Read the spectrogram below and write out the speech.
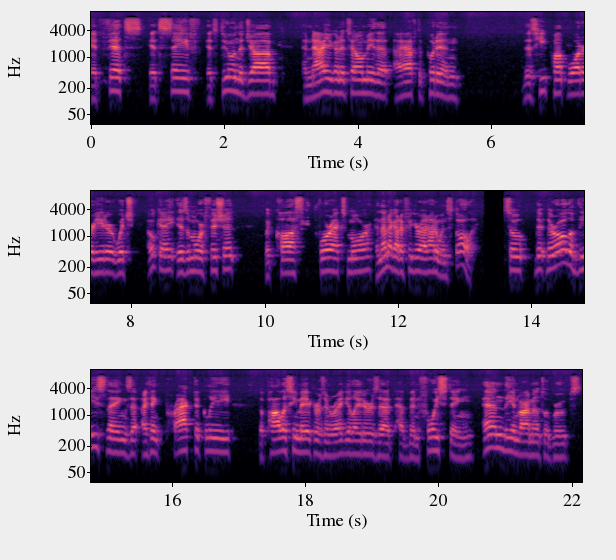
it fits, it's safe, it's doing the job, and now you're going to tell me that I have to put in this heat pump water heater, which, okay, is a more efficient, but costs 4x more, and then I got to figure out how to install it. So there, there are all of these things that I think practically the policymakers and regulators that have been foisting, and the environmental groups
